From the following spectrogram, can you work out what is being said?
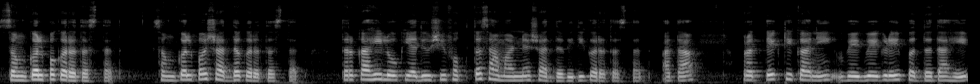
संकल्प करत असतात. संकल्प श्राद्ध करत असतात. तर काही लोक या दिवशी फक्त सामान्य श्राद्धविधी करत असतात. आता प्रत्येक ठिकाणी वेगवेगळी पद्धत आहे.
